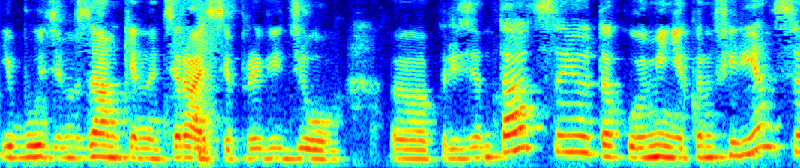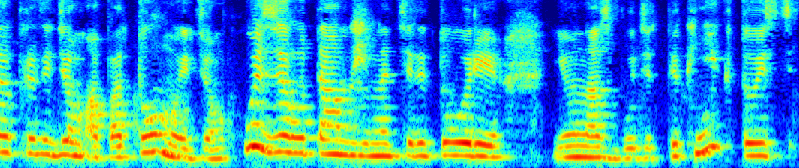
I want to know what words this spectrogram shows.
и будем в замке на террасе проведем э, презентацию, такую мини-конференцию проведем, а потом мы идем к озеру там же на территории, и у нас будет пикник. То есть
